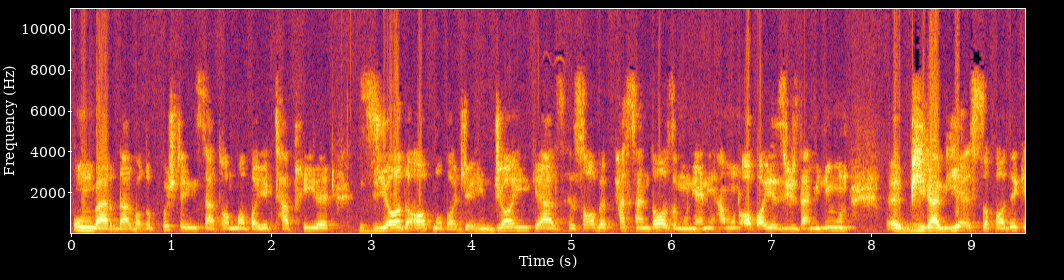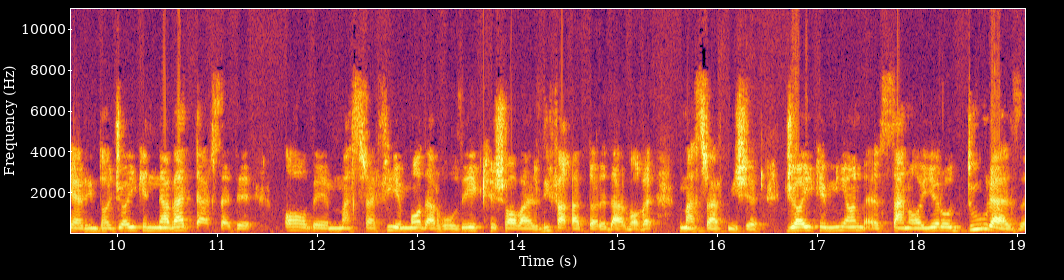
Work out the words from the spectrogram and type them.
اونور در واقع پشت این سدها ما با یک تبخیر زیاد آب مواجهیم. جایی که از حساب پسندازمون یعنی همون آبای زیرزمینیمون بیرویه استفاده کردیم تا جایی که 90 درصد آب مصرفی ما در حوزه کشاورزی فقط داره در واقع مصرف میشه. جایی که میان صنایع رو دور از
